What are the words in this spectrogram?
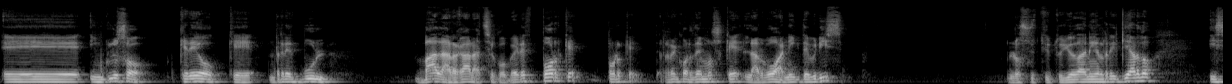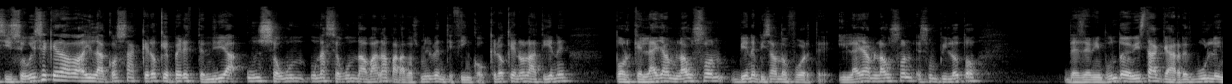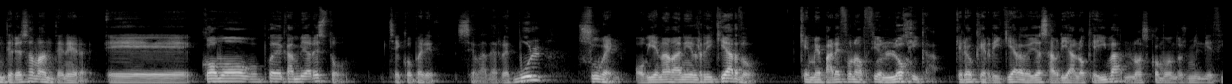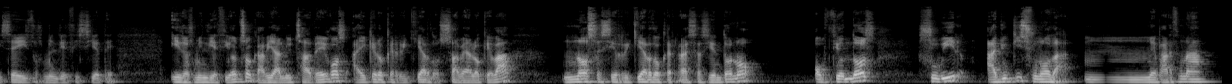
Eh, incluso creo que Red Bull va a largar a Checo Pérez porque, porque recordemos que largó a Nick de Vries, lo sustituyó Daniel Ricciardo. Y si se hubiese quedado ahí la cosa, creo que Pérez tendría un una segunda bala para 2025. Creo que no la tiene porque Liam Lawson viene pisando fuerte. Y Liam Lawson es un piloto desde mi punto de vista, que a Red Bull le interesa mantener. Eh, ¿Cómo puede cambiar esto? Checo Pérez se va de Red Bull, suben o bien a Daniel Ricciardo, que me parece una opción lógica. Creo que Ricciardo ya sabría lo que iba, no es como en 2016, 2017 y 2018, que había lucha de egos. Ahí creo que Ricciardo sabe a lo que va. No sé si Ricciardo querrá ese asiento o no. Opción 2, subir a Yuki Tsunoda. Mm, me parece una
